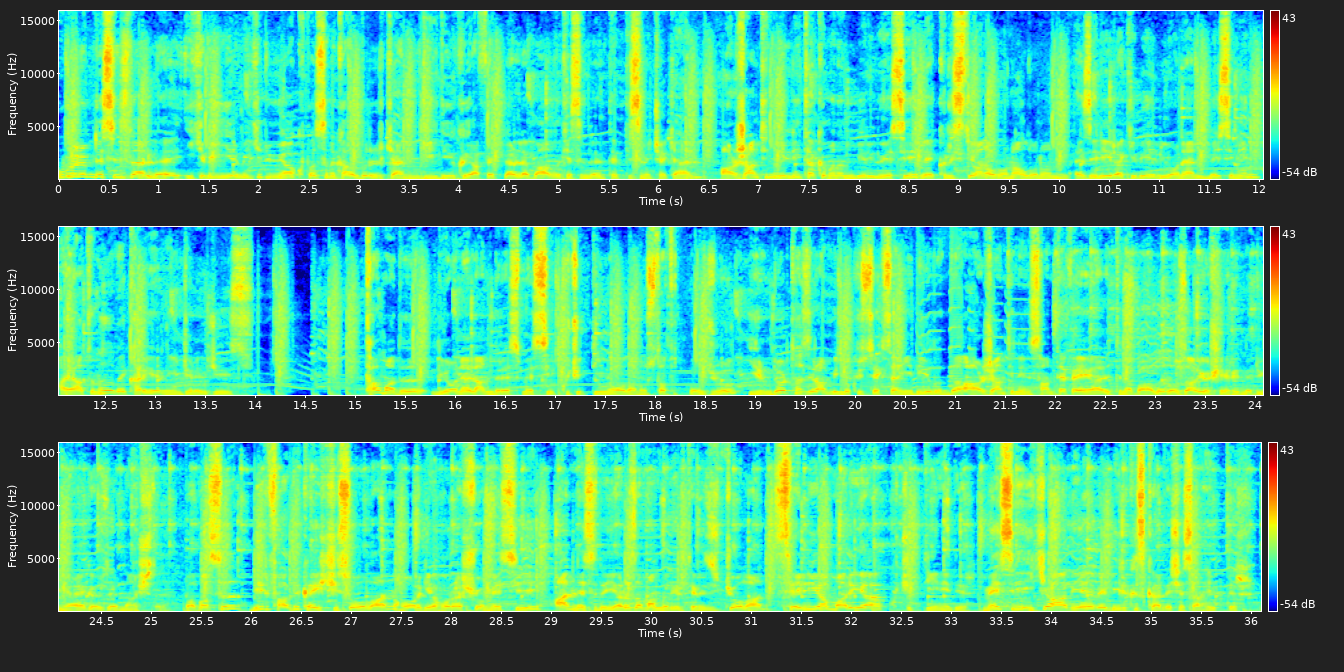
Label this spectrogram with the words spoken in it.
Bu bölümde sizlerle 2022 Dünya Kupası'nı kaldırırken giydiği kıyafetlerle bazı kesimlerin tepkisini çeken Arjantin milli takımının bir üyesi ve Cristiano Ronaldo'nun ezeli rakibi Lionel Messi'nin hayatını ve kariyerini inceleyeceğiz. Tam adı Lionel Andres Messi Cucitino olan usta futbolcu, 24 Haziran 1987 yılında Arjantin'in Santa Fe eyaletine bağlı Rosario şehrinde dünyaya gözlerini açtı. Babası bir fabrika işçisi olan Jorge Horacio Messi, annesi de yarı zamanlı bir temizlikçi olan Celia Maria Cucitini'dir. Messi iki abiye ve bir kız kardeşe sahiptir.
